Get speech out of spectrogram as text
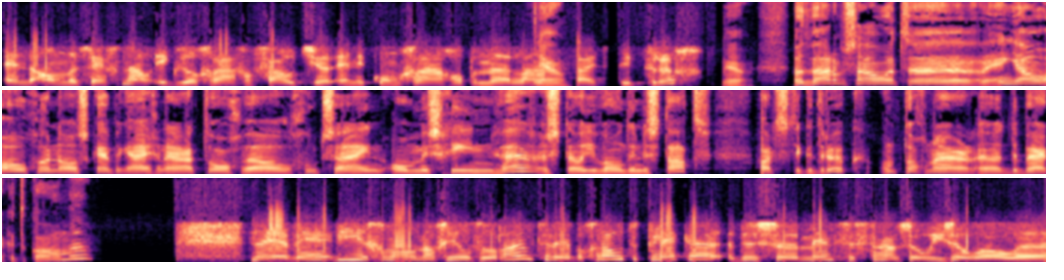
En de ander zegt nou, ik wil graag een foutje en ik kom graag op een eh, later Ja. tijdstip terug. Ja. Want waarom zou het eh, in jouw ogen als camping-eigenaar toch wel goed zijn... om misschien, hè, stel je woont in de stad, hartstikke druk... om toch naar eh, de berken te komen? Nou ja, we hebben hier gewoon nog heel veel ruimte. We hebben grote plekken. Dus eh, mensen staan sowieso al eh,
